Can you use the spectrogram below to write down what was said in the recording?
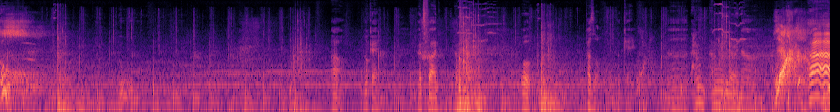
Ooh. Ooh. Oh, okay. That's fine. That's fine. Whoa. Puzzle. Okay. Uh, I don't. I don't want to do that right now. Ah!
